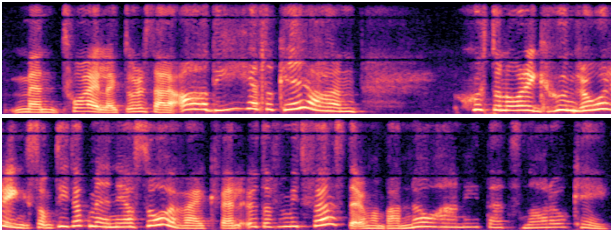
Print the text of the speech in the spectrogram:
Men Twilight, då är det så här, ah, det är helt okej okay att ha en 17-årig, 100-åring som tittar på mig när jag sover varje kväll utanför mitt fönster. Och man bara, no honey, that's not okay.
